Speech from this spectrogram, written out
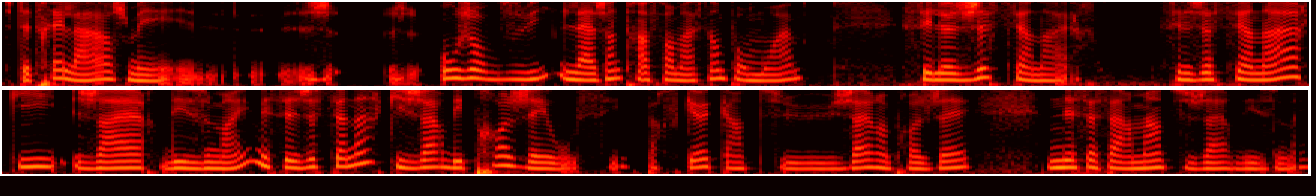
J'étais très large, mais aujourd'hui, l'agent de transformation pour moi, c'est le gestionnaire. C'est le gestionnaire qui gère des humains, mais c'est le gestionnaire qui gère des projets aussi. Parce que quand tu gères un projet, nécessairement, tu gères des humains.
